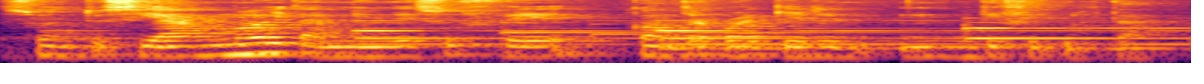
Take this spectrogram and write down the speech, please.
su entusiasmo y también de su fe contra cualquier dificultad.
